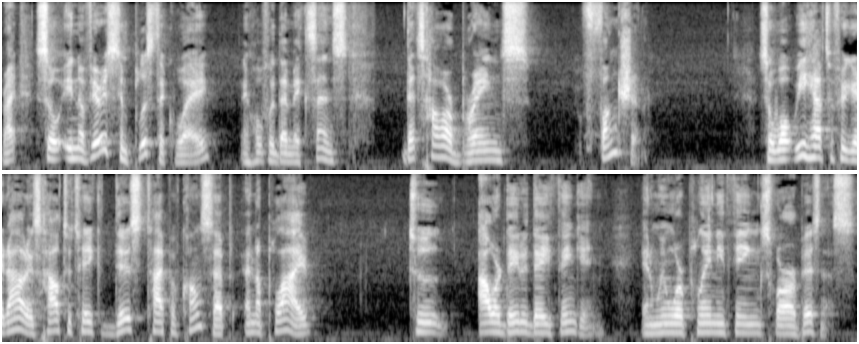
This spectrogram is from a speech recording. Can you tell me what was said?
right? So in a very simplistic way, and hopefully that makes sense, that's how our brains function. So what we have to figure out is how to take this type of concept and apply to our day-to-day thinking and when we're planning things for our business.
